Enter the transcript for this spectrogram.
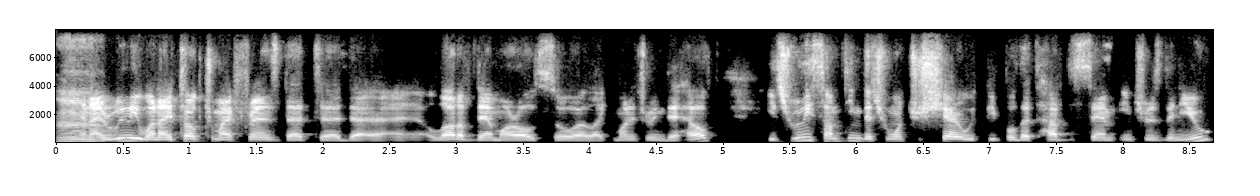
mm, and i really when i talk to my friends that, uh, that uh, a lot of them are also uh, like monitoring their health it's really something that you want to share with people that have the same interest than you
